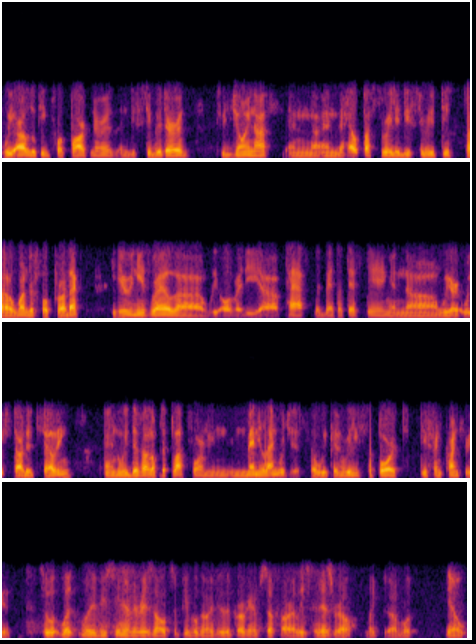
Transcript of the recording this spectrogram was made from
We are looking for partners and distributors to join us and, uh, and help us really distribute this uh, wonderful product. Here in Israel, uh, we already uh, passed the beta testing and we are we started selling and we developed a platform in, in many languages so we can really support different countries. So what what have you seen in the results of people going through the program so far, at least in Israel? Like, uh, what, you know,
